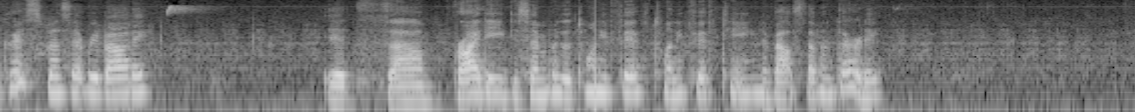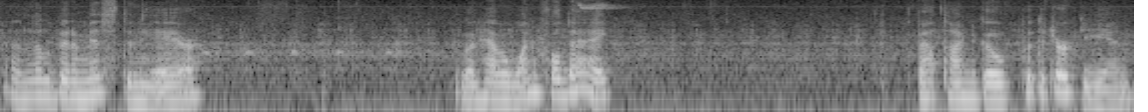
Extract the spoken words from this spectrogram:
Christmas, everybody. It's um, Friday, December the 25th, 2015, about 7.30. A little bit of mist in the air. We're going to have a wonderful day. It's about time to go put the turkey in.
